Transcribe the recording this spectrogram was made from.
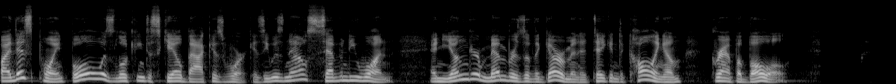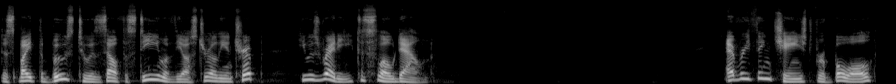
By this point, Bowell was looking to scale back his work as he was now 71, and younger members of the government had taken to calling him Grandpa Bowell. Despite the boost to his self esteem of the Australian trip, he was ready to slow down. Everything changed for Bowell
